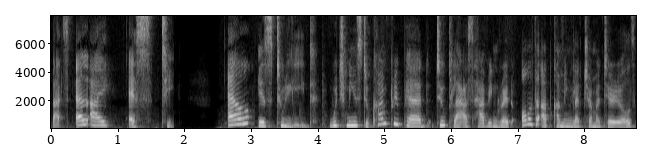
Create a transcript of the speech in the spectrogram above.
That's L I S T. L is to lead, which means to come prepared to class having read all the upcoming lecture materials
